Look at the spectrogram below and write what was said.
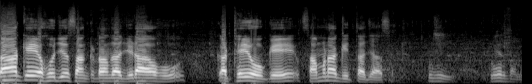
ਤਾਂ ਕਿ ਇਹੋ ਜਿਹੇ ਸੰਕਟਾਂ ਦਾ ਜਿਹੜਾ ਉਹ ਇਕੱਠੇ ਹੋ ਕੇ ਸਾਹਮਣਾ ਕੀਤਾ ਜਾ ਸਕੇ। ਜੀ ਮਿਹਰਬਾਨੀ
